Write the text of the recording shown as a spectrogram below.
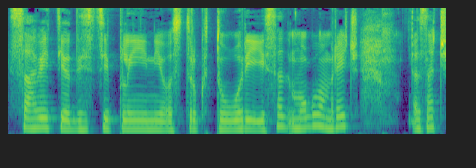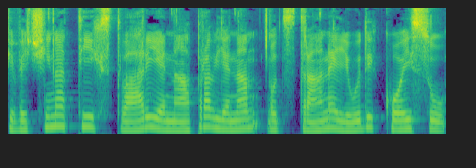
savjeti o disciplini, o strukturi. I sad mogu vam reći znači većina tih stvari je napravljena od strane ljudi koji su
